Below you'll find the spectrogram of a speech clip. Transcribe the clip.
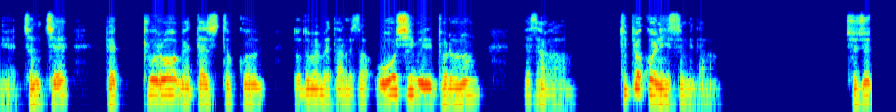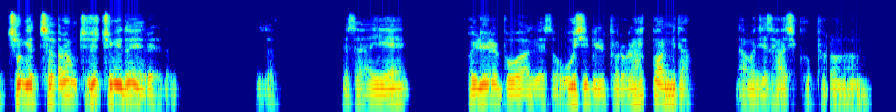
예, 전체 100% 메타스 토큰 노드맵 메타에서 51%는 회사가 투표권이 있습니다. 주주총회처럼 주주총회도 열어야 됩니다. 그래서 회사의 권리를 보호하기 위해서 51%를 확보합니다. 나머지 49%는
